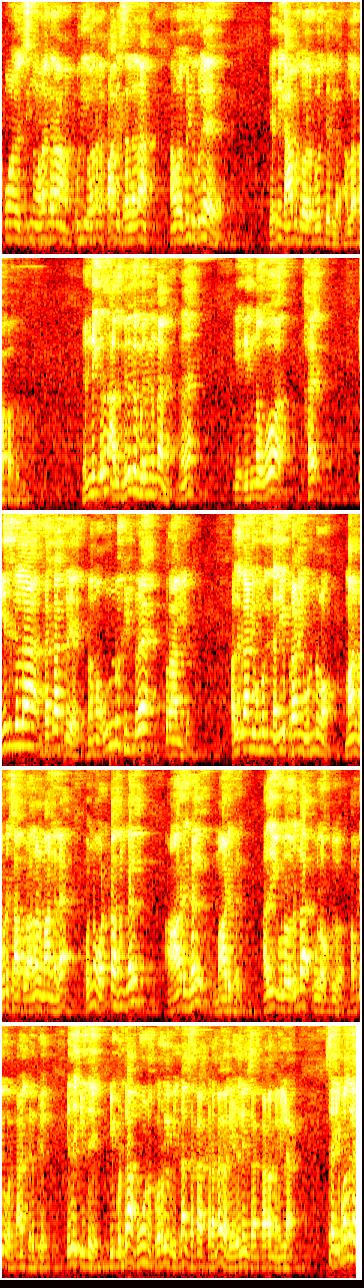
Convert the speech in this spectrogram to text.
பூனை சிங்கம் வளர்க்குறான் புளி வளர்க்குறான் பாகிஸ்தான்லாம் அவன் வீட்டுக்குள்ளே என்னைக்கு ஆபத்து வரப்போது தெரியல. நல்லா காப்பாற்றணும் என்னைக்கு அது மிருகம் மிருகம் தானே. இ- இன்னவோ ஹ- இதுக்கெல்லாம் ஜக்காத் கிடையாது. நம்ம உண்ணுகின்ற பிராணிகள். அதுக்காண்டி உனக்கு நிறைய பிராணி உண்ணுறோம் மான் கூட சாப்பிட்றாங்க மானில் ஒன்று ஒட்டகங்கள் ஆடுகள் மாடுகள். அது இவ்வளோ இருந்தால் இவ்வளோ அப்படி ஒரு கணக்கு இருக்குது இது இது. இப்படி தான் மூணு பொருள் மீது தான் ஜக்காத் கடமை வேறு எதுலையும் ஜக்காத் கடமை இல்லை. சரி முதல்ல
